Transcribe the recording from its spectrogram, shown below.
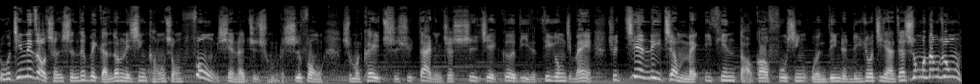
如果今天早晨神特别感动的心，可能从奉献来支持我们的侍奉，使我们可以持续带领着世界各地的弟兄姐妹去建立这样每一天祷告复兴稳定的灵修祭坛，在生活当中，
